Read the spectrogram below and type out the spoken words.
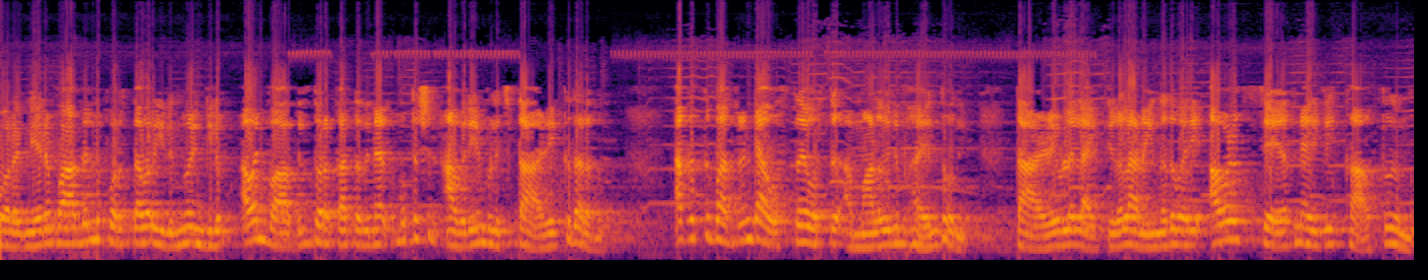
കുറെ നേരം വാതിലിന് പുറത്തവർ ഇരുന്നുവെങ്കിലും അവൻ വാതിൽ തുറക്കാത്തതിനാൽ മുത്തശ്ശൻ അവരെയും വിളിച്ച് താഴേക്ക് നടന്നു. അകത്ത് ഭദ്രന്റെ അവസ്ഥയോർത്ത് അമ്മാളുവിന് ഭയം തോന്നി. താഴെയുള്ള ലൈറ്റുകൾ അണയുന്നത് വരെ അവൾ ചെയറിനരികിൽ കാത്തു നിന്നു.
